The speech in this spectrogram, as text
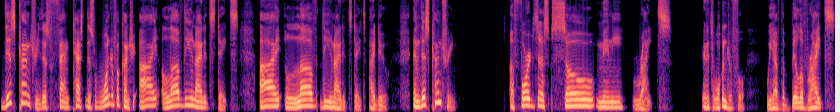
This country, this fantastic, this wonderful country, I love the United States. I love the United States. I do. And this country affords us so many rights. And it's wonderful. We have the Bill of Rights.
